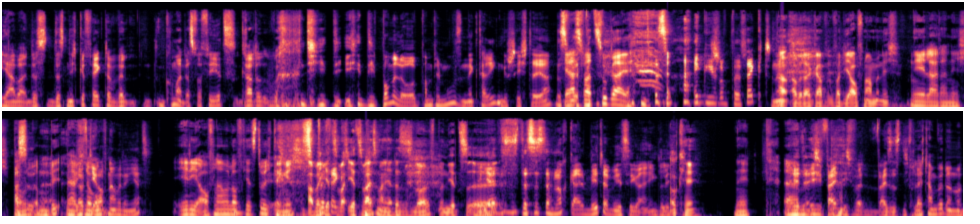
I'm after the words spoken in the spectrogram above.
Ja, aber das, das nicht gefakte, guck mal, das, was wir jetzt gerade, die, die, die Pomelo, Pampelmusen, Nektarin-Geschichte, ja? Das, Ja, das war zu geil. das war eigentlich schon perfekt, ne? Ja, aber da gab, war die Aufnahme nicht. Nee, leider nicht. Hast du, um, äh, läuft noch die Aufnahme denn jetzt? Ja, die Aufnahme läuft jetzt durchgängig. Aber jetzt, perfekt. jetzt weiß man ja, dass es läuft und jetzt. Äh, ja, das ist, das ist doch noch geil metamäßiger eigentlich. okay. Nee. Ähm, ich, weiß, ich weiß es nicht. Vielleicht haben wir dann noch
